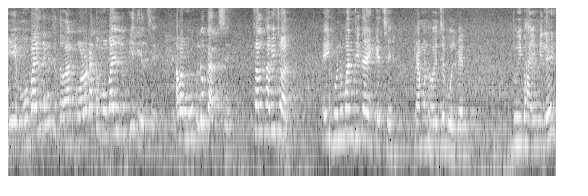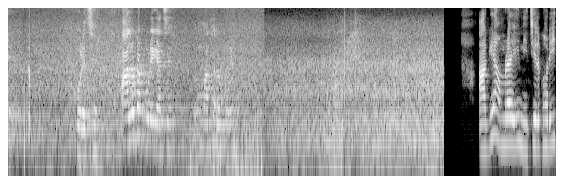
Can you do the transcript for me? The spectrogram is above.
গেম মোবাইল দেখেছ তো? আর বড়টা তো মোবাইল লুকিয়ে দিয়েছে। আবার মুখ লুকাচ্ছে। চল খাবি, চল। এই হনুমানজিটা এঁকেছে। কেমন হয়েছে বলবেন? দুই ভাই মিলে করেছে। আলোটা পড়ে গেছে মাথার উপরে। আগে আমরা এই নিচের ঘরেই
